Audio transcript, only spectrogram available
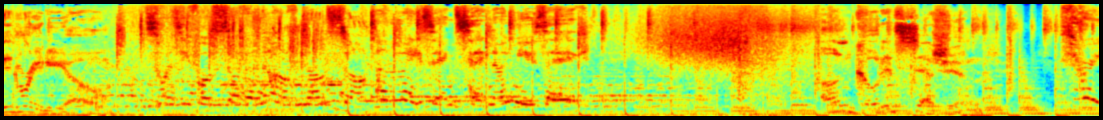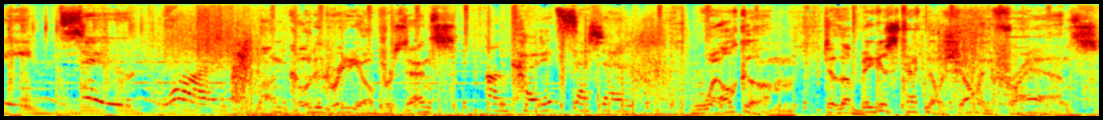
Uncoded Radio. 24 7 of non stop amazing techno music. Uncoded Session. Three, two, one. Uncoded Radio presents Uncoded Session. Welcome to the biggest techno show in France.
